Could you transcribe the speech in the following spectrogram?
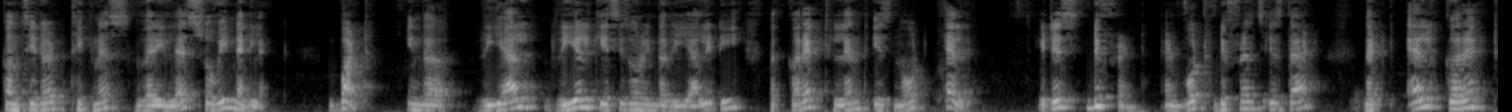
consider thickness very less so we neglect. But in the real real cases or in the reality the correct length is not L. It is different. And what difference is that? That L correct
